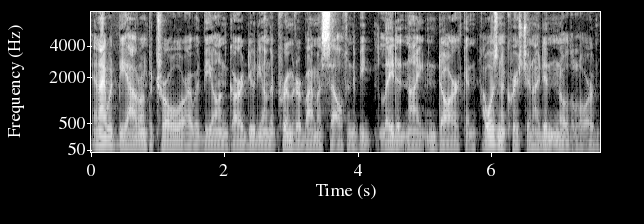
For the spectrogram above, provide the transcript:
and I would be out on patrol or I would be on guard duty on the perimeter by myself, and it'd be late at night and dark. And I wasn't a Christian. I didn't know the Lord.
